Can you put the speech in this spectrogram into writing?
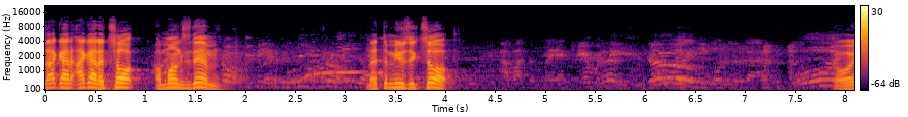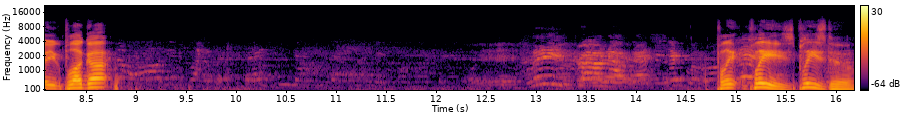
I got I gotta talk amongst them. Let the music talk. Go ahead, you can plug up. Please, please, please do.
